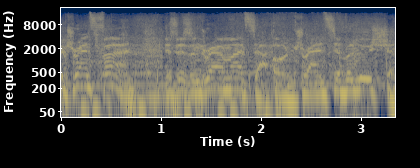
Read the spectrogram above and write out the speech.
For Trance Fun. This is Andrea Mazza on Trance Evolution.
